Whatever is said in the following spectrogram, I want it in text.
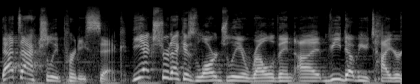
That's actually pretty sick. The extra deck is largely irrelevant. Uh, VW Tiger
